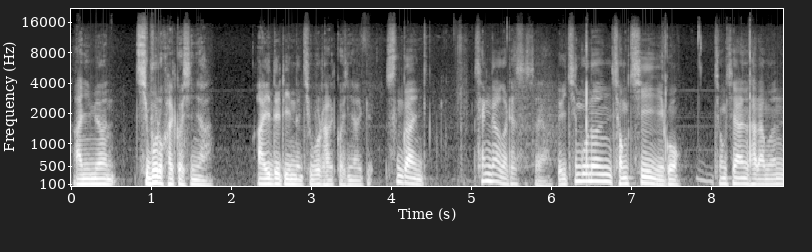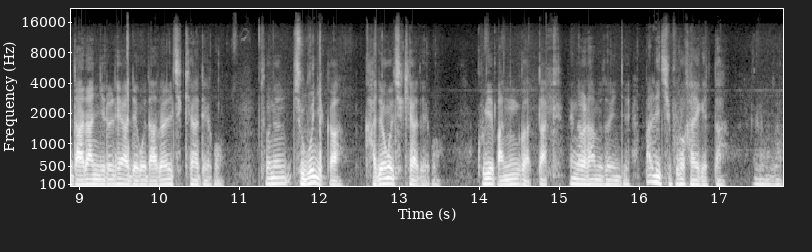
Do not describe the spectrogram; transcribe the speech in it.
아니면 집으로 갈 것이냐 아이들이 있는 집으로 갈 것이냐 이렇게 순간 생각을 했었어요. 이 친구는 정치인이고 정치하는 사람은 나란 일을 해야 되고 나라를 지켜야 되고 저는 주부니까 가정을 지켜야 되고 그게 맞는 것 같다 생각을 하면서 이제 빨리 집으로 가야겠다 이러면서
